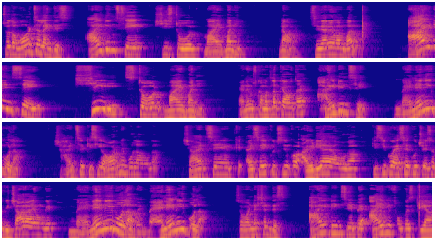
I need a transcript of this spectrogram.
so the words are like this I didn't say she stole my money now scenario number one I didn't say she stole my money यानी उसका मतलब क्या होता है? आई डेंट से मैंने नहीं बोला. शायद से किसी और ने बोला होगा. शायद से ऐसे ही किसी को आइडिया आया होगा, किसी को ऐसे कुछ ऐसे विचार आए होंगे। मैंने नहीं बोला भाई, मैंने नहीं बोला। So understand this I didn't say पे आई ने फोकस किया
